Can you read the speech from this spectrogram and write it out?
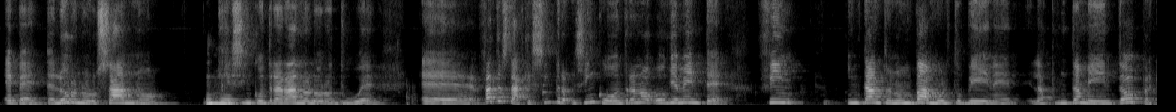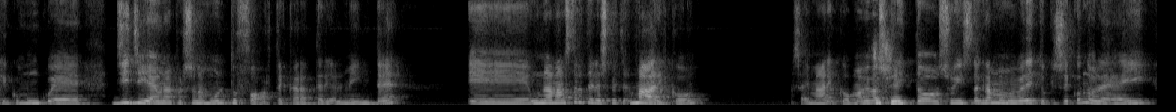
e Bette. Loro non lo sanno mm-hmm. che si incontreranno loro due. Eh, fatto sta che si, si incontrano, ovviamente fin, intanto non va molto bene l'appuntamento perché comunque Gigi è una persona molto forte caratterialmente e una nostra telespettatrice, Marico, sai Marico, mi aveva sì, scritto sì. su Instagram, mi aveva detto che secondo lei,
